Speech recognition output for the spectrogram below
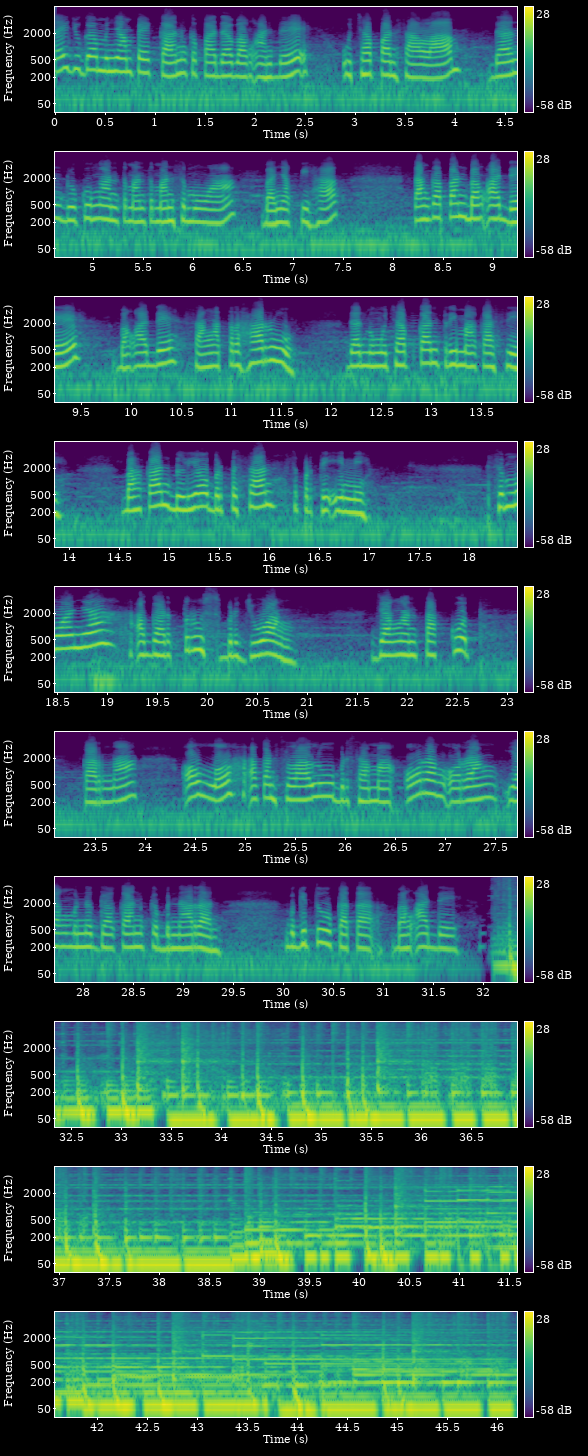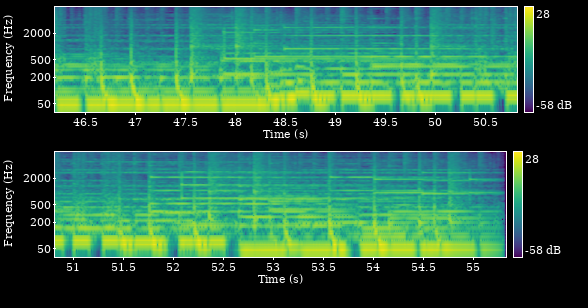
Saya juga menyampaikan kepada Bang Ade ucapan salam dan dukungan teman-teman semua, banyak pihak. Tanggapan Bang Ade, Bang Ade sangat terharu dan mengucapkan terima kasih. Bahkan beliau berpesan seperti ini. Semuanya agar terus berjuang. Jangan takut karena Allah akan selalu bersama orang-orang yang menegakkan kebenaran. Begitu kata Bang Ade.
